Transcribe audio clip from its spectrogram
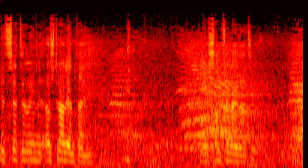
It's settled in Australian time. or something like that.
